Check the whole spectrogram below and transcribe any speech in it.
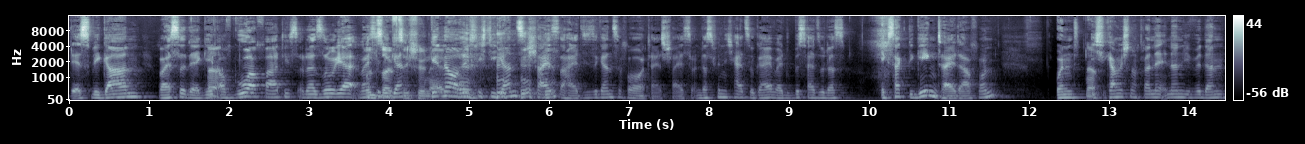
der ist vegan, weißt du, der geht Ja. auf Goa-Partys oder so, ja, weißt Und du, die säuft gan- sich schön ein. Genau, richtig, die ganze Scheiße halt, diese ganze Vorurteilsscheiße. Und das finde ich halt so geil, weil du bist halt so das exakte Gegenteil davon. Und Ja. ich kann mich noch dran erinnern, wie wir dann,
